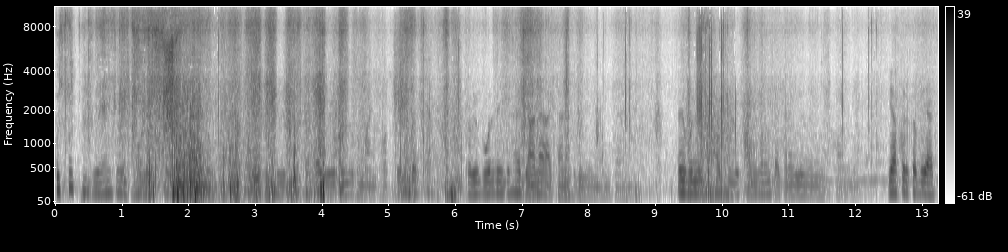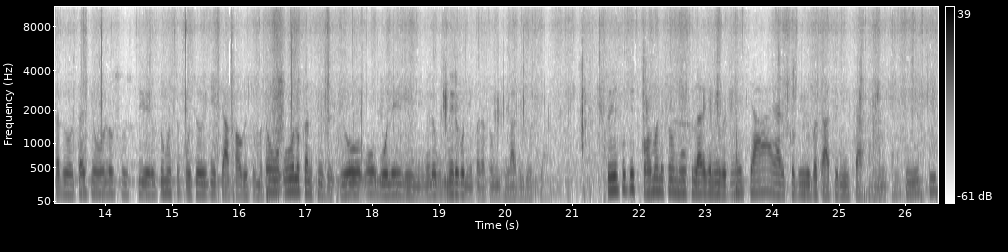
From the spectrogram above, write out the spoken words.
कुछ कुछ चीज़ें हैं जो माइंड बहुत करता है। कभी बोल देंगे कि हाँ जाना है अचानक बोलिए नहीं जाना कभी बोलेंगे कि हर चीज़ खाने का मन क्या करेंगे? बोले मैं नहीं खाऊँगी या फिर कभी ऐसा भी होता है कि वो लोग सोचती है, तुम मुझसे पूछोगे कि क्या खाओगे तुम मतलब वो वो लोग कन्फ्यूज़ होती है। वो वो बोलेगी ही नहीं। मेरे को मेरे को नहीं पता, तुम खिला दीजिए खिला तो ये सब चीज़ कॉमन है तो मुँह खिला के नहीं बैठेंगे। क्या यार, कभी भी बताते नहीं, क्या खाना नहीं। खाना तो ये चीज़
